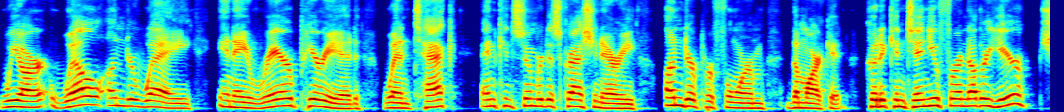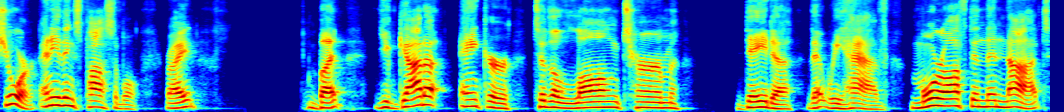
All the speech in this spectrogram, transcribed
we are well underway in a rare period when tech and consumer discretionary underperform the market. Could it continue for another year? Sure, anything's possible, right? But you got to anchor to the long term data that we have. More often than not,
